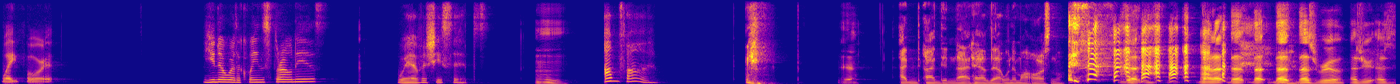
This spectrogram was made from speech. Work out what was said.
wait for it. You know where the queen's throne is? Wherever she sits. Mm. I'm fine. Yeah. I, I did not have that one in my arsenal. that, no, that, that, that, that, that's real. As you as,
